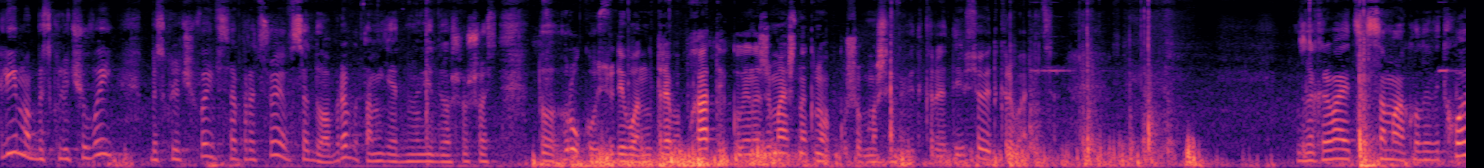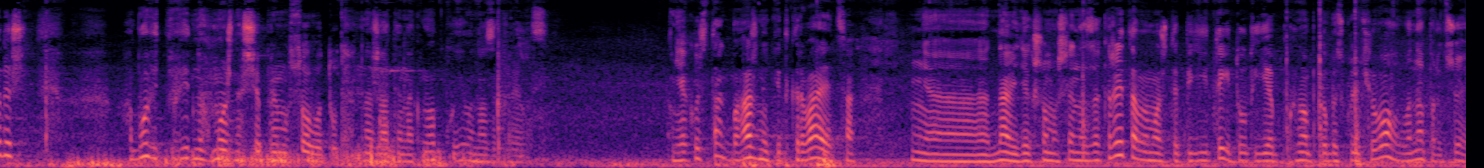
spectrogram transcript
Кліма безключовий, безключовий, все працює, все добре, бо там є на відео, що щось, то руку сюди вон треба пхати, коли нажимаєш на кнопку, щоб машину відкрити, і все відкривається. Закривається сама, коли відходиш. Або, відповідно, можна ще примусово тут нажати на кнопку і вона закрилася. Якось так, багажник відкривається. Е, Навіть якщо машина закрита, ви можете підійти, і тут є кнопка безключового, вона працює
